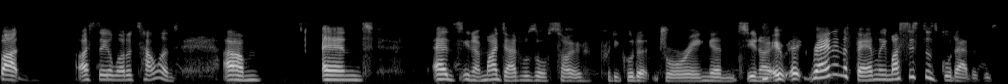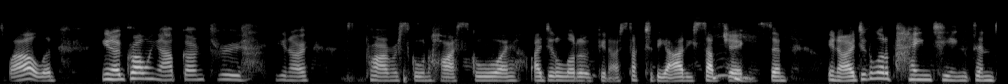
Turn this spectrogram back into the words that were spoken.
but I see a lot of talent. Um, and as you know, my dad was also pretty good at drawing, and you know, it, it ran in the family. My sister's good at it as well. And you know, growing up, going through, you know, primary school and high school, I, I did a lot of, you know, stuck to the arty subjects, and you know, I did a lot of paintings, and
